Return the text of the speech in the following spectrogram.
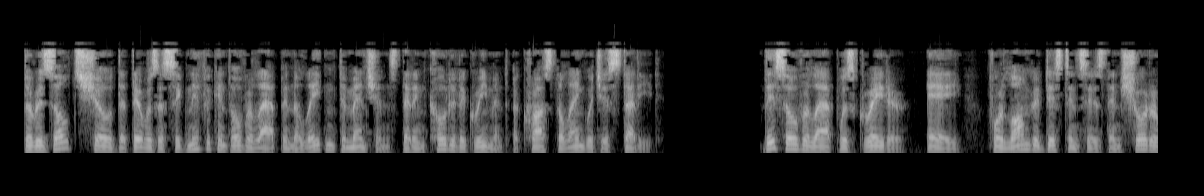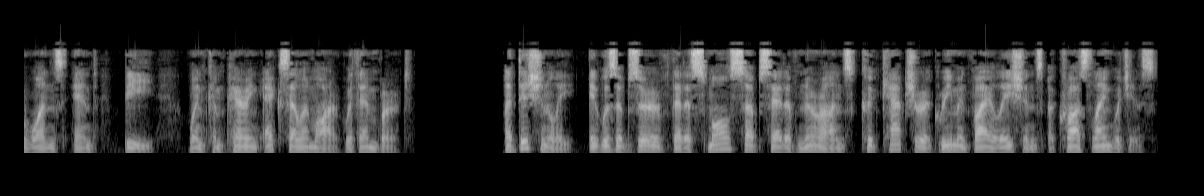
The results showed that there was a significant overlap in the latent dimensions that encoded agreement across the languages studied. This overlap was greater, a, for longer distances than shorter ones and, b, when comparing XLMR with MBERT. Additionally, it was observed that a small subset of neurons could capture agreement violations across languages,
